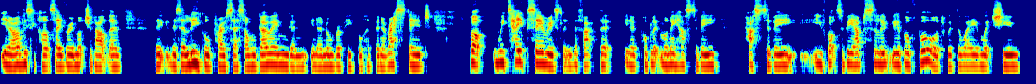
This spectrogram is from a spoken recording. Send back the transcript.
You know, obviously can't say very much about the, the there's a legal process ongoing, and you know, a number of people have been arrested but we take seriously the fact that you know public money has to be has to be you've got to be absolutely above board with the way in which you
